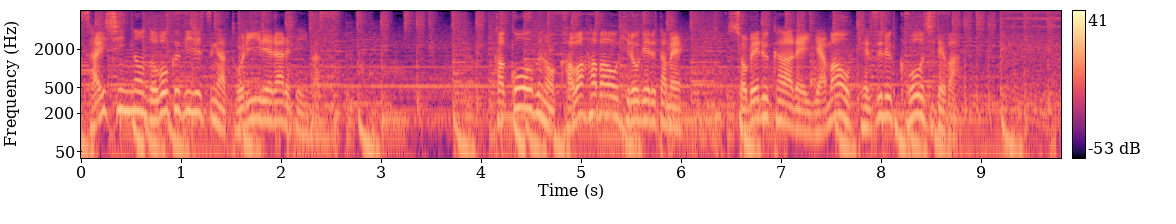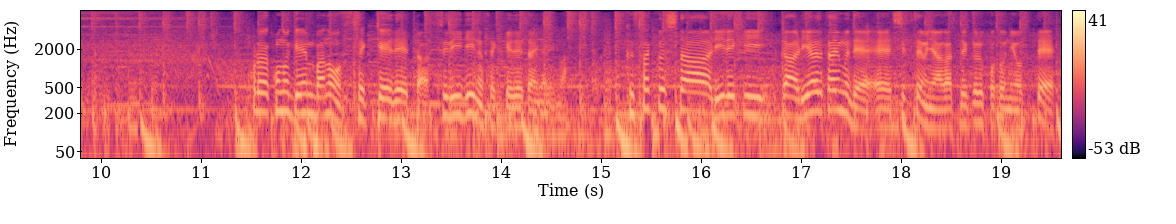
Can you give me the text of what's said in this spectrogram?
最新の土木技術が取り入れられています。河口部の川幅を広げるためショベルカーで山を削る工事ではこれはこの現場の設計データ 3D の設計データになります。掘削した履歴がリアルタイムでシステムに上がってくることによって事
